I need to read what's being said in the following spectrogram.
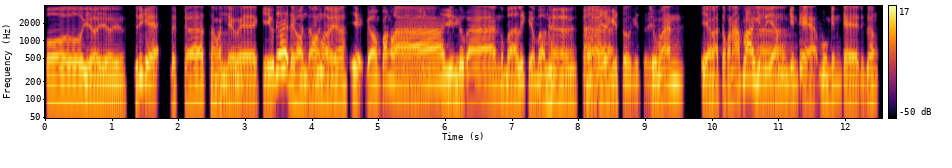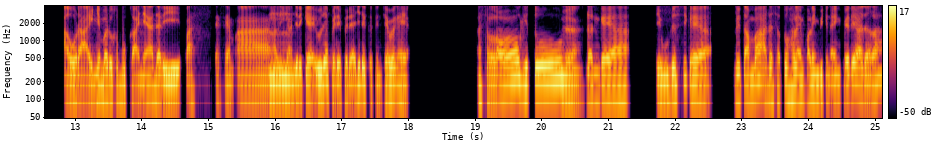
Oh iya iya iya. Jadi kayak deket sama Hmm. cewek. Ya udah deket Gampang sama lah cewek. ya. Ya gampang lah Anjing. gitu kan. Kebalik ya bang. oh ya gitu gitu. ya. Cuman ya nggak tahu kenapa gitu ya. Ah. Mungkin kayak mungkin kayak dibilang aura aingnya baru kebukanya dari pas SMA kali kan. Hmm. Jadi kayak udah pede-pede aja deketin cewek kayak ah, slow gitu. Iya. dan kayak ya udah sih kayak ditambah ada satu hal yang paling bikin aing pede adalah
